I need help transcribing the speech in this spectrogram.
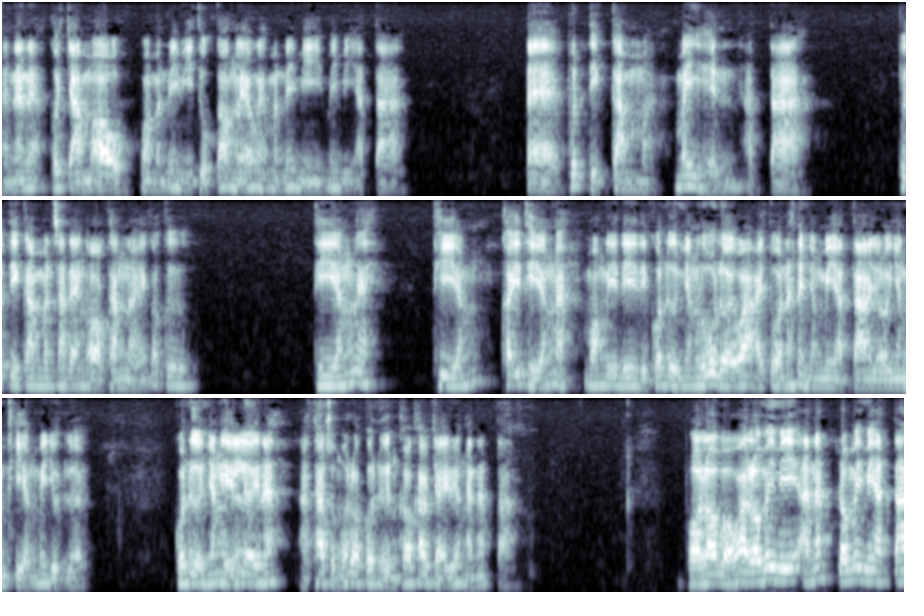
อันนั้นเนี่ยเขาจำเอาว่ามันไม่มีถูกต้องแล้วไงมันไม่มีไม่มีอัตตา แต่พฤติกรรมอะไม่เห็นอัตตา พฤติกรรมมันแสดงออกทางไหนก็คือ เถียงไงเถียงใครเถียงอะ มองดีๆดิคนอื่นยังรู้เลยว่าไอ้ตัวนั้นยังมีอัตตาเรายังเถียงไม่หยุดเลย คนอื่นยังเห็นเลยนะอะถ้าสมมติว่าคนอื่นเขาเข้าใจเรื่องอนัตตา พอเราบอกว่าเราไม่มีอนัตเราไม่มีอัตตา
